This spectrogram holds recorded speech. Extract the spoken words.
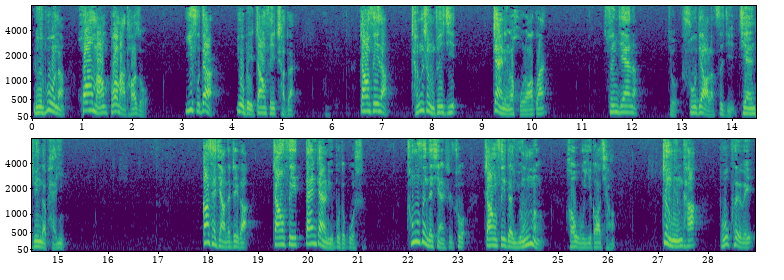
吕布呢，慌忙拨马逃走，衣服带又被张飞扯断。张飞呢，乘胜追击，占领了虎牢关。孙坚呢，就输掉了自己监军的牌印。刚才讲的这个张飞单战吕布的故事，充分的显示出张飞的勇猛和武艺高强，证明他不愧为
